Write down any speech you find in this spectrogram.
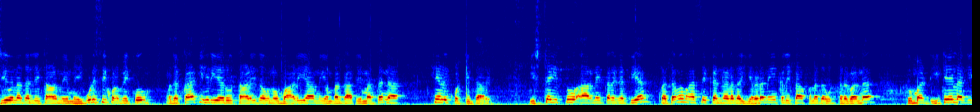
ಜೀವನದಲ್ಲಿ ತಾಳ್ಮೆ ಮೈಗೂಡಿಸಿಕೊಳ್ಬೇಕು. ಅದಕ್ಕಾಗಿ ಹಿರಿಯರು ತಾಳಿದವನು ಬಾಳಿಯಾನು ಎಂಬ ಗಾದೆ ಮಾತನ್ನು ಹೇಳಿಕೊಟ್ಟಿದ್ದಾರೆ. ಇಷ್ಟೇ ಇತ್ತು ಆರನೇ ತರಗತಿಯ ಪ್ರಥಮ ಭಾಷೆ ಕನ್ನಡದ ಎರಡನೇ ಕಲಿಕಾ ಫಲದ ಉತ್ತರಗಳನ್ನು ತುಂಬ ಡೀಟೇಲ್ ಆಗಿ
